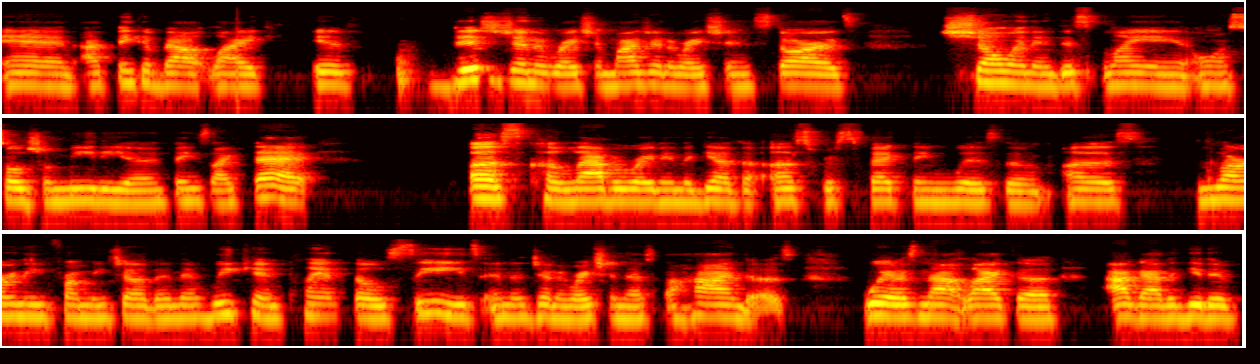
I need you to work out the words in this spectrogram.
and i think about like if this generation my generation starts showing and displaying on social media and things like that us collaborating together us respecting wisdom us learning from each other and then we can plant those seeds in the generation that's behind us where it's not like a i got to get it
